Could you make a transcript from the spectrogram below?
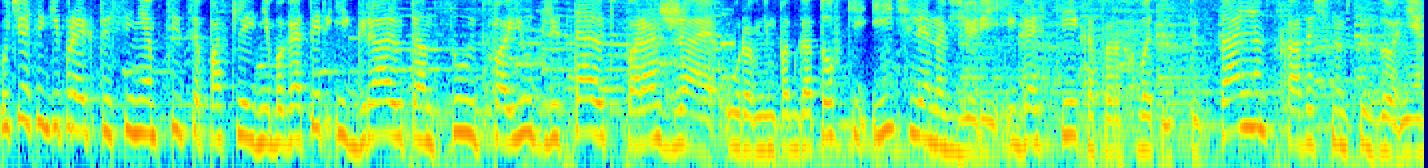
Участники проекта «Синяя птица. Последний богатырь» играют, танцуют, поют, летают, поражая уровнем подготовки и членов жюри, и гостей, которых в этом специальном сказочном сезоне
